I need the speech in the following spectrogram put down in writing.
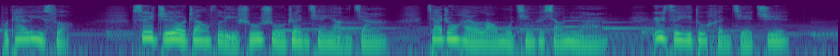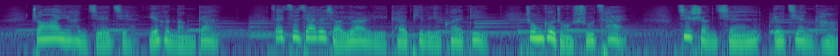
不太利索。所以只有丈夫李叔叔赚钱养家，家中还有老母亲和小女儿，日子一度很拮据。庄阿姨很节俭，也很能干，在自家的小院里开辟了一块地，种各种蔬菜，既省钱又健康。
